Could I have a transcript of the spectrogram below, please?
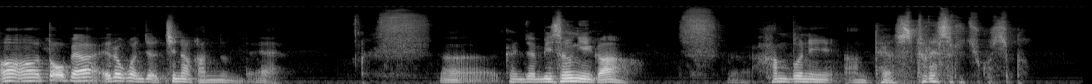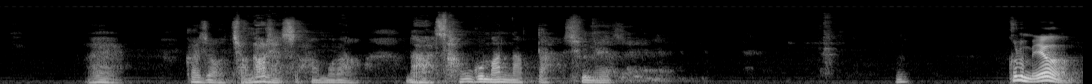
어어또 봐, 이러고 이제 지나갔는데 어 그 이제 미성이가 한 분이한테 스트레스를 주고 싶어. 네. 그래서 전화를 해서 하모나 나 상구 만났다 시내에서. 그러면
